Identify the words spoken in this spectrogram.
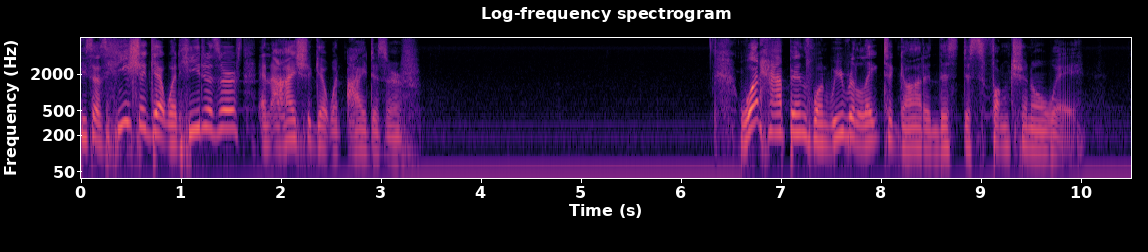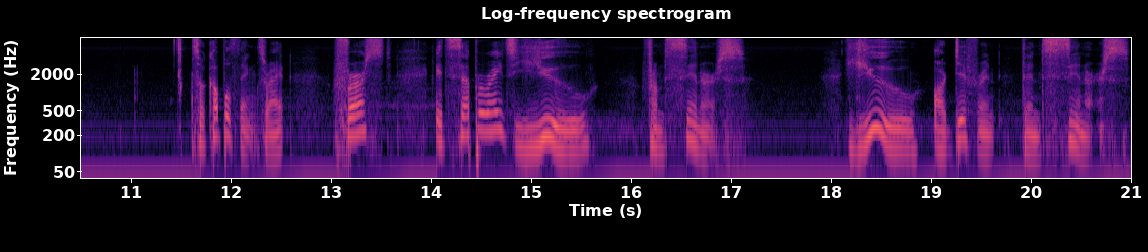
He says, He should get what he deserves, and I should get what I deserve. What happens when we relate to God in this dysfunctional way? So, a couple things, right? First, it separates you from sinners you are different than sinners.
